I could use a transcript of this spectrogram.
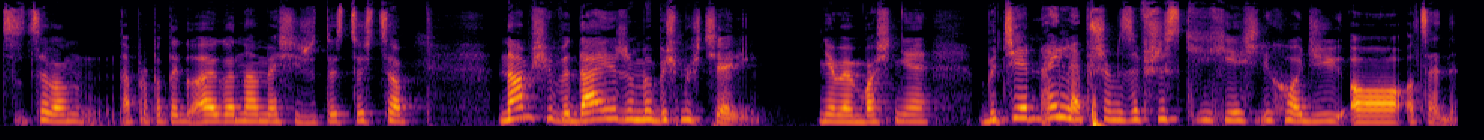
co, co mam a propos tego ego na myśli, że to jest coś, co nam się wydaje, że my byśmy chcieli. Nie wiem, właśnie bycie najlepszym ze wszystkich, jeśli chodzi o oceny.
